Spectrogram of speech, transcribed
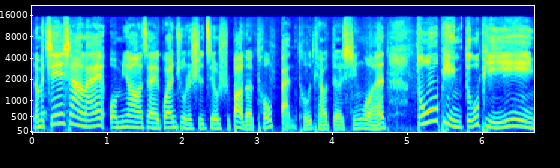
那么接下来我们要再关注的是《自由时报》的头版头条的新闻：毒品，毒品，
